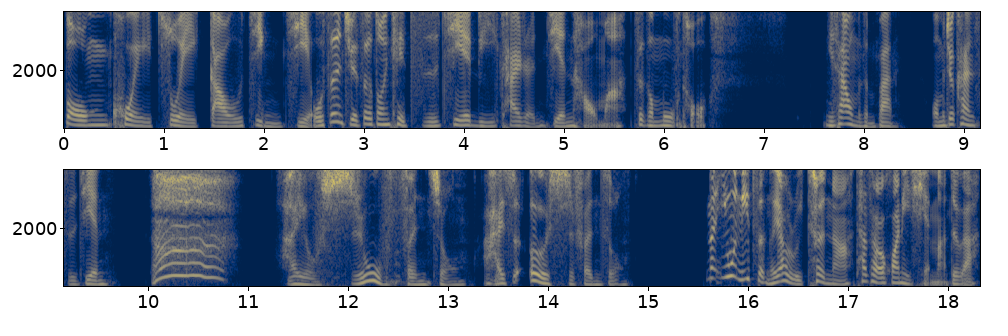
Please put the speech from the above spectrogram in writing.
崩溃最高境界。我真的觉得这个东西可以直接离开人间，好吗？这个木头，你猜我们怎么办？我们就看时间啊，还有十五分钟，还是二十分钟？那因为你整个要 return 啊，他才会还你钱嘛，对吧？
